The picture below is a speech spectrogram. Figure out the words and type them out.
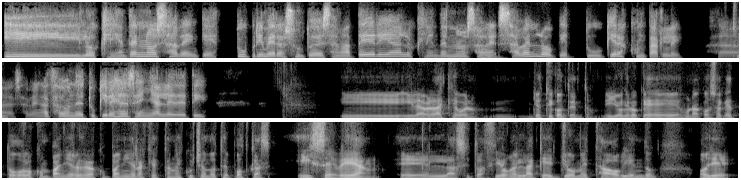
Y los clientes no saben que es tu primer asunto de esa materia, los clientes no saben, mm. saben lo que tú quieras contarle, saben hasta dónde tú quieres enseñarle de ti. Y, la verdad es que, bueno, mm, yo estoy contento. Y yo creo que es una cosa que todos los compañeros y las compañeras que están escuchando este podcast y se vean la situación en la que yo me he estado viendo, oye,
